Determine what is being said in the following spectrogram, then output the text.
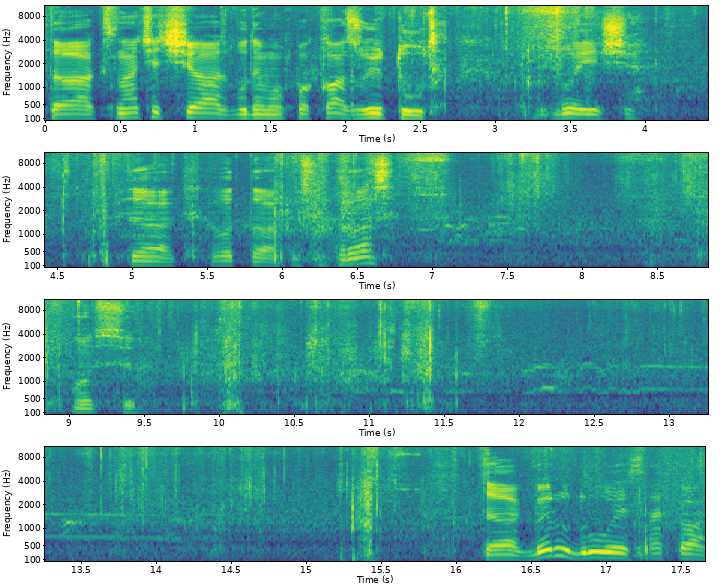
Так, значить зараз будемо показую тут. Ближче. Так, отак ось. Раз. Ось. сю. Так, беру другий стакан.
